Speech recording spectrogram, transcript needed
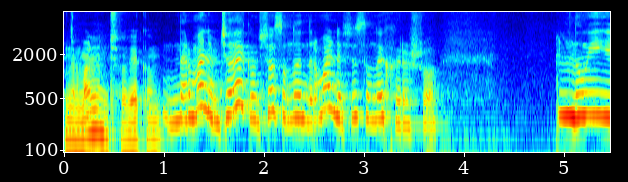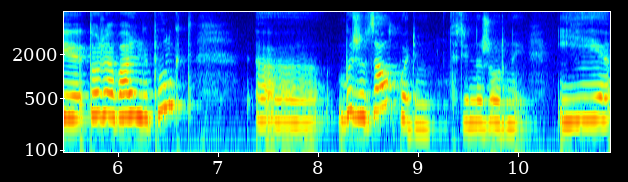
Нормальным человеком. нормальным человеком, все со мной нормально, все со мной хорошо. Ну и тоже важный пункт. Э, Мы же в зал ходим, в тренажерный, и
